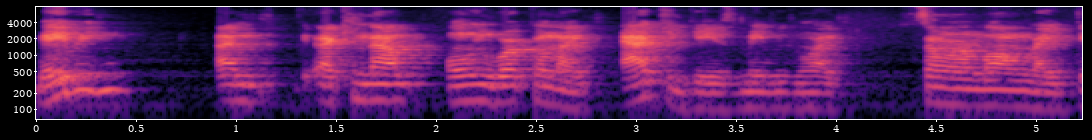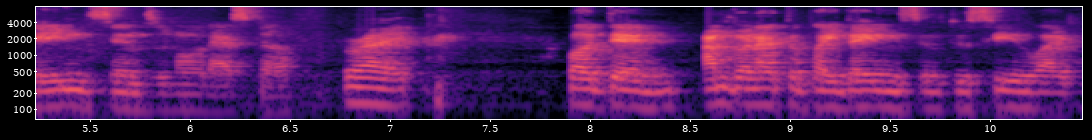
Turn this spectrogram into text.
maybe I'm I can now only work on like action games, maybe like somewhere along like dating sims and all that stuff. Right. But then I'm gonna have to play dating sim to see like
